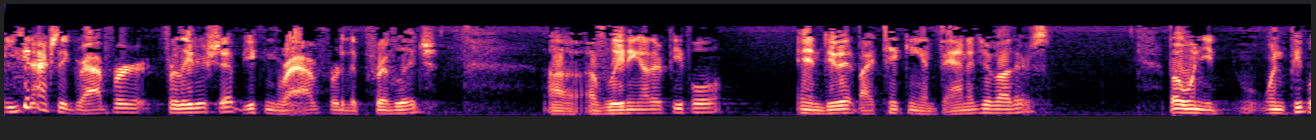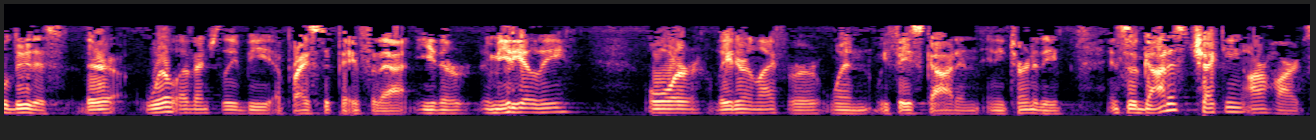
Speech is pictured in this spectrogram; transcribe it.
you can actually grab for, for leadership. You can grab for the privilege uh, of leading other people and do it by taking advantage of others. But when you when people do this, there will eventually be a price to pay for that, either immediately or later in life or when we face God in, in eternity. And so God is checking our hearts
